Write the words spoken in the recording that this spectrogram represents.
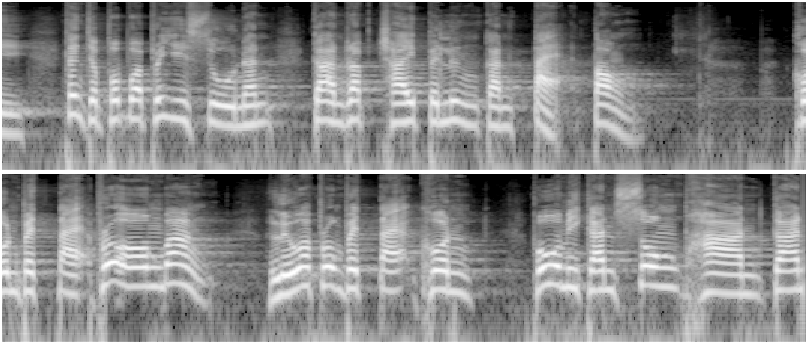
ดีๆ ท่านจะพบว่าพระเยซูนั้นการรับใช้เป็นเรื่องการแตะต้อง คนไปแตะพระองค์บ้าง หรือว่าพระองค์ไปแตะคน เพราะว่ามีการทรงผ่านการ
